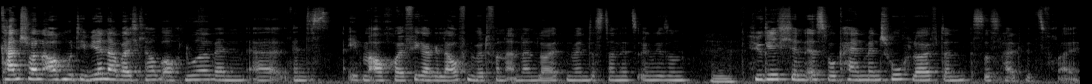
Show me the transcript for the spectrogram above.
kann schon auch motivieren, aber ich glaube auch nur, wenn, äh, wenn das eben auch häufiger gelaufen wird von anderen Leuten. Wenn das dann jetzt irgendwie so ein hm. Hügelchen ist, wo kein Mensch hochläuft, dann ist das halt witzfrei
